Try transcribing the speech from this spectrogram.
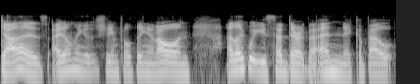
does. I don't think it's a shameful thing at all. And I like what you said there at the end, Nick, about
